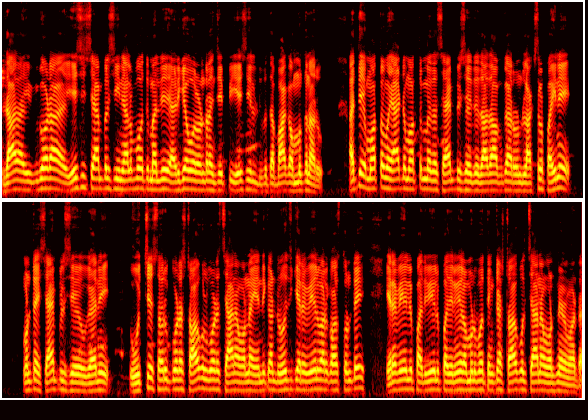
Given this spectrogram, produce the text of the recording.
దాదా ఇవి కూడా ఏసీ శాంపిల్స్ ఈ నెల పోతే మళ్ళీ అడిగే వాళ్ళు ఉండరు అని చెప్పి ఏసీలు బాగా అమ్ముతున్నారు. అయితే మొత్తం యాడ్ మొత్తం మీద శాంపిల్స్ అయితే దాదాపుగా రెండు లక్షల పైనే ఉంటాయి శాంపిల్స్ కానీ వచ్చే సరుకు కూడా స్టాకులు కూడా చాలా ఉన్నాయి. ఎందుకంటే రోజుకి ఇరవై వేలు వరకు వస్తుంటే ఇరవై వేలు పదివేలు పదిహేను వేలు అమ్ముడిపోతే ఇంకా స్టాకులు చాలా ఉంటున్నాయి అనమాట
